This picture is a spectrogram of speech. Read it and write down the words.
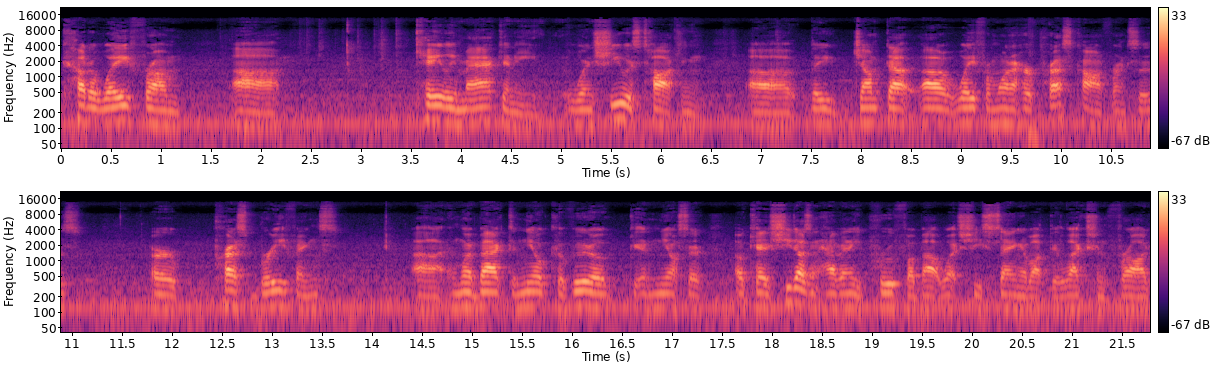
cut away from uh, Kayleigh McEnany when she was talking uh, they jumped out uh, away from one of her press conferences or press briefings uh, and went back to Neil Cavuto. And Neil said, okay, she doesn't have any proof about what she's saying about the election fraud,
